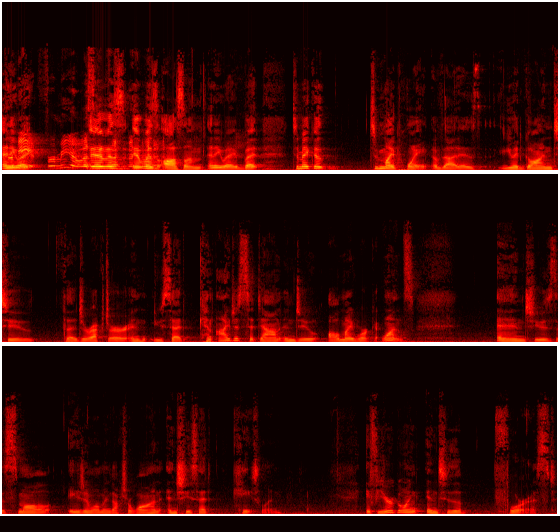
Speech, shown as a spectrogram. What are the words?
Anyway, for me, for me it was. It was it was awesome. Anyway, but to make a to my point of that is you had gone to the director and you said, "Can I just sit down and do all my work at once?" And she was this small Asian woman, Dr. Wan, and she said, "Caitlin, if you're going into the forest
